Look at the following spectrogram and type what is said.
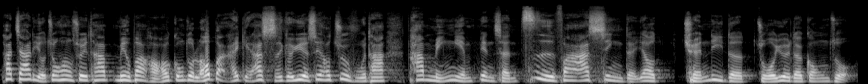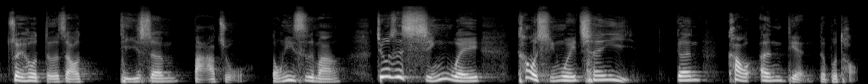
他家里有状况，所以他没有办法好好工作，老板还给他十个月，是要祝福他，他明年变成自发性的要全力的卓越的工作，最后得着提升拔擢，懂意思吗？就是行为。靠行为称义跟靠恩典的不同，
